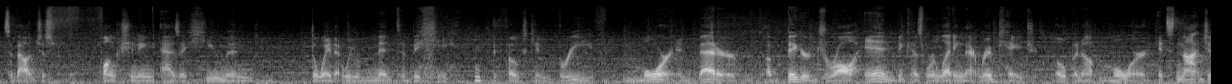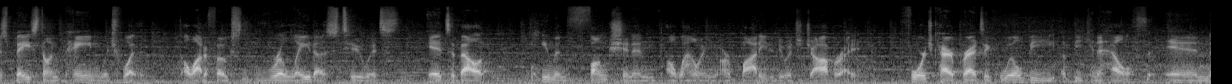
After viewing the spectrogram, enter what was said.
It's about just functioning as a human the way that we were meant to be. folks can breathe more and better, a bigger draw in because we're letting that rib cage open up more. It's not just based on pain, which what a lot of folks relate us to. It's, it's about human function and allowing our body to do its job right. Forge Chiropractic will be a beacon of health in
